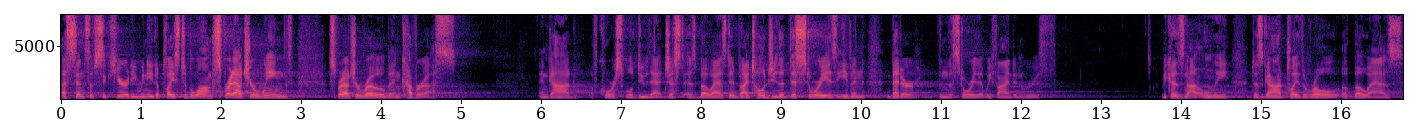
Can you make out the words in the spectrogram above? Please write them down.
a sense of security. We need a place to belong. Spread out your wings, spread out your robe, and cover us. And God, of course, will do that just as Boaz did. But I told you that this story is even better than the story that we find in Ruth. Because not only does God play the role of Boaz,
